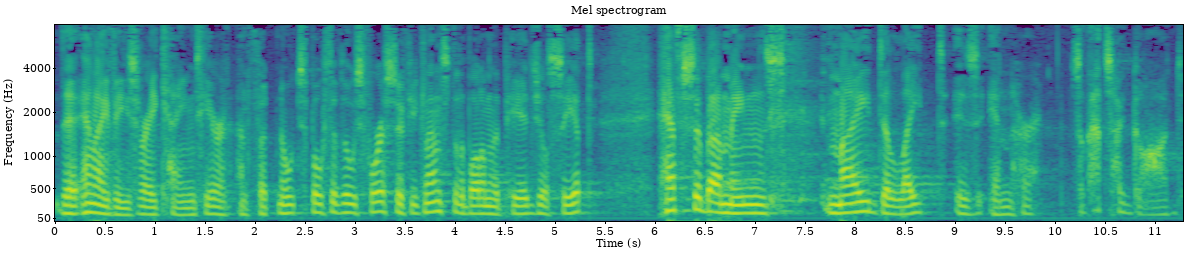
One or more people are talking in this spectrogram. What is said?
The NIV is very kind here and footnotes both of those for us. So if you glance to the bottom of the page, you'll see it. Hephzibah means my delight is in her. So that's how God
